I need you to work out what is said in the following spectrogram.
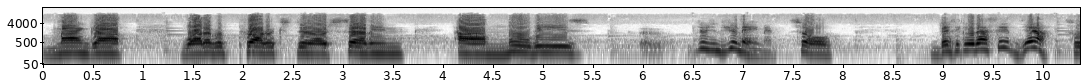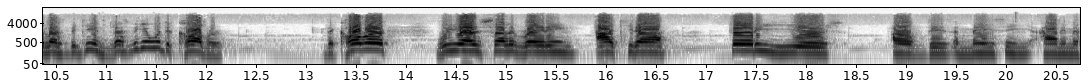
manga, whatever products they are selling, um, movies, uh, you, you name it. So basically that's it. Yeah. So let's begin. Let's begin with the cover. The cover we are celebrating Akira 30 years of this amazing anime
